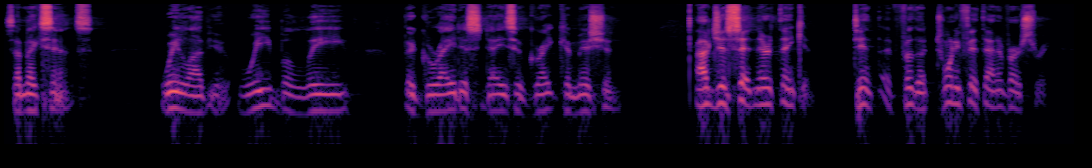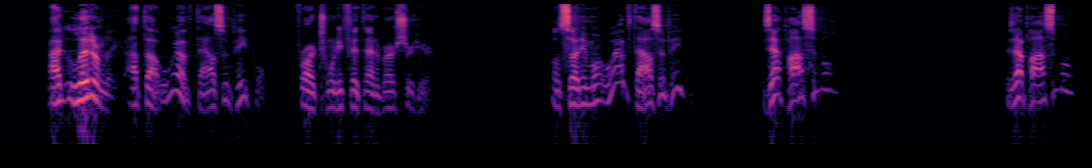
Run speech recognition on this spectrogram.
Does that make sense? We love you. We believe the greatest days of Great Commission. I'm just sitting there thinking, 10th, uh, for the 25th anniversary. I literally, I thought, we're have a thousand people for our 25th anniversary here. On Sunday morning, we'll have a thousand people. Is that possible? Is that possible?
